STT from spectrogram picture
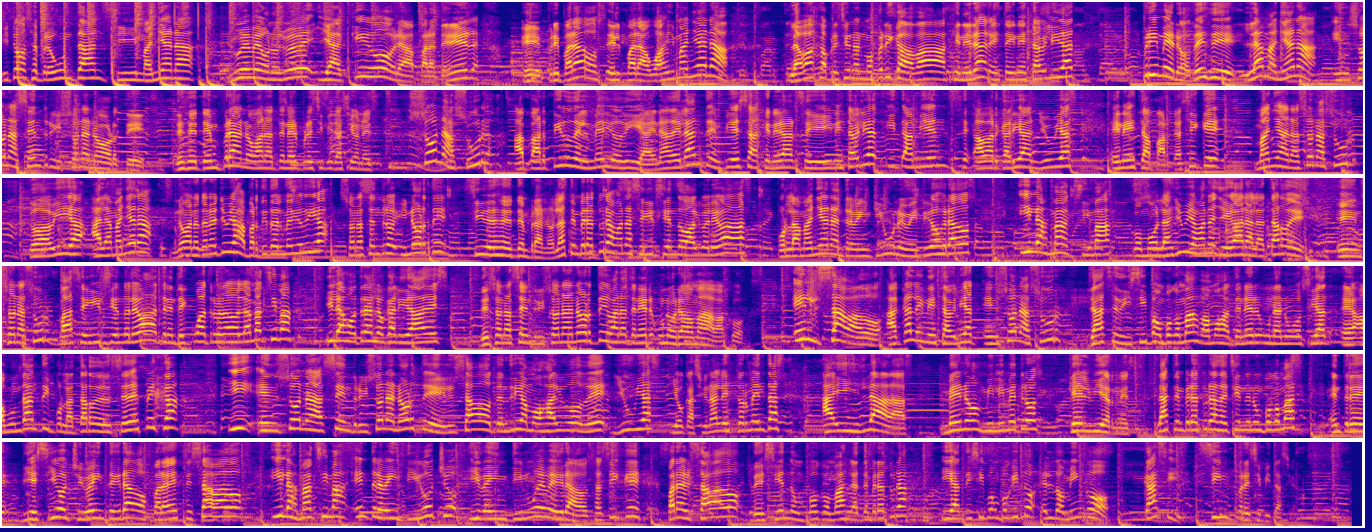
y todos se preguntan si mañana llueve o no llueve y a qué hora para tener eh, preparados el paraguas. Y mañana la baja presión atmosférica va a generar esta inestabilidad. Primero, desde la mañana en zona centro y zona norte. Desde temprano van a tener precipitaciones. Zona sur a partir del mediodía. En adelante empieza a generarse inestabilidad y también se abarcarían lluvias en esta parte. Así que mañana zona sur Todavía a la mañana no van a tener lluvias, a partir del mediodía, zona centro y norte, sí desde temprano. Las temperaturas van a seguir siendo algo elevadas, por la mañana entre 21 y 22 grados, y las máximas, como las lluvias van a llegar a la tarde en zona sur, va a seguir siendo elevada, 34 grados la máxima, y las otras localidades de zona centro y zona norte van a tener unos grados más abajo. El sábado, acá la inestabilidad en zona sur ya se disipa un poco más, vamos a tener una nubosidad eh, abundante y por la tarde se despeja. Y en zona centro y zona norte, el sábado tendríamos algo de lluvias y ocasionales tormentas aisladas menos milímetros que el viernes. Las temperaturas descienden un poco más, entre 18 y 20 grados para este sábado y las máximas entre 28 y 29 grados. Así que para el sábado desciende un poco más la temperatura y anticipa un poquito el domingo casi sin precipitaciones.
